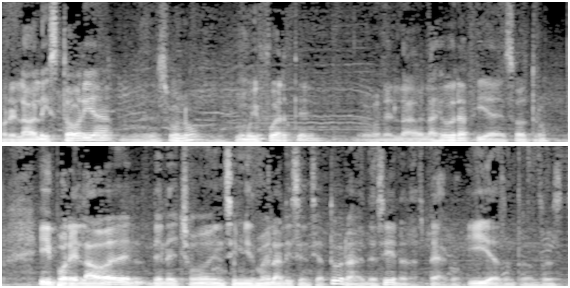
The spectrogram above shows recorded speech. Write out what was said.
Por el lado de la historia es uno, muy fuerte. Por el lado de la geografía es otro. Y por el lado del, del hecho en sí mismo de la licenciatura, es decir, de las pedagogías. Entonces,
